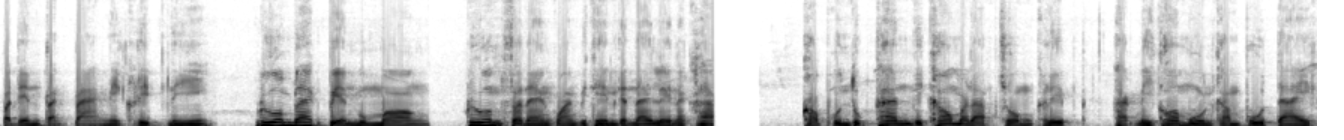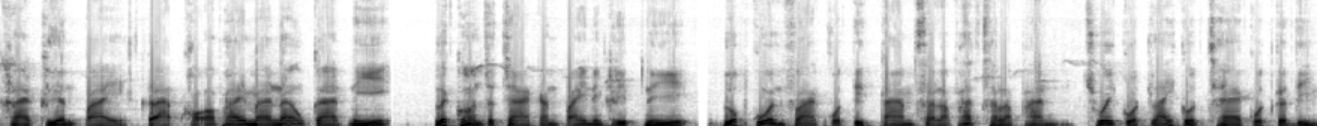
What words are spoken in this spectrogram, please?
ประเด็นต่างๆ ในคลิปนี้ ร่วมแลกเปลี่ยนมุมมอง ร่วมแสดงความคิดเห็นกันได้เลยนะครับ ขอบคุณทุกท่านที่เข้ามารับชมคลิป หากมีข้อมูลคำพูดใดคลาดเคลื่อนไปกราบขออภัยมาณโอกาสนี้ และก่อนจะจากกันไปในคลิปนี้ รบกวนฝากกดติดตามสารพัดสารพันช่วยกดไลค์กดแชร์กดกระดิ่ง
